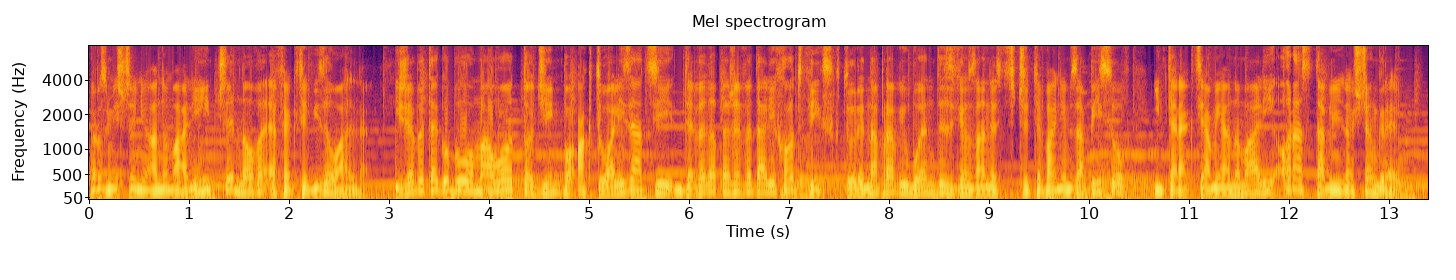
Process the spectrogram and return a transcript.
rozmieszczeniu anomalii czy nowe efekty wizualne. I żeby tego było mało, to dzień po aktualizacji deweloperzy wydali hotfix, który naprawił błędy związane z wczytywaniem zapisów, interakcjami anomalii oraz stabilnością gry.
